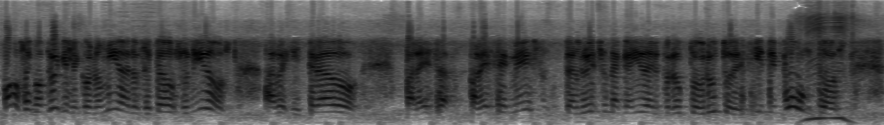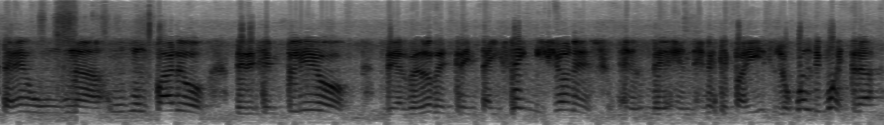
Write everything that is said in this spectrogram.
vamos a encontrar que la economía de los Estados Unidos ha registrado para esa para ese mes tal vez una caída del Producto Bruto de 7 puntos, eh, una, un, paro de desempleo de alrededor de 36 millones en, en este país, lo cual demuestra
